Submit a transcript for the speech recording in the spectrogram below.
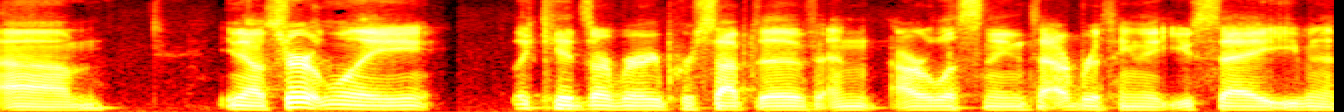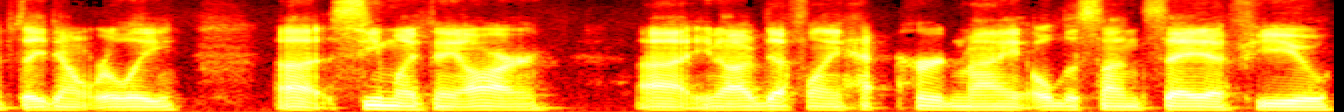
Um, you know, certainly the kids are very perceptive and are listening to everything that you say, even if they don't really uh, seem like they are. Uh, you know, I've definitely ha- heard my oldest son say a few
